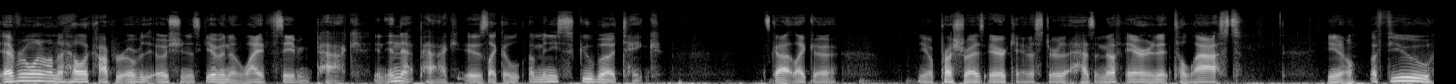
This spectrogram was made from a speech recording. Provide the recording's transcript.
everyone on a helicopter over the ocean is given a life saving pack. And in that pack is like a, a, mini scuba tank. It's got like a, you know, pressurized air canister that has enough air in it to last, you know, a few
